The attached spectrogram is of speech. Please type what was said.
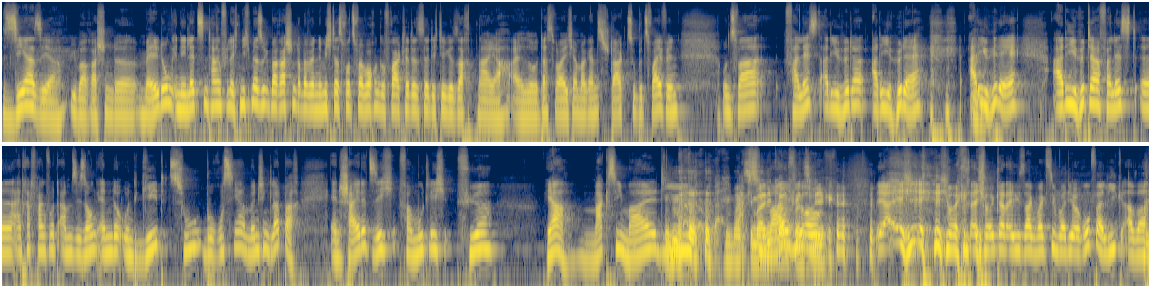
sehr, sehr überraschende Meldung. In den letzten Tagen vielleicht nicht mehr so überraschend, aber wenn du mich das vor zwei Wochen gefragt hättest, hätte ich dir gesagt, naja, also das war ich ja mal ganz stark zu bezweifeln. Und zwar verlässt Adi Hütter, Adi Hütter, Adi Hütter, Adi Hütter verlässt äh, Eintracht Frankfurt am Saisonende und geht zu Borussia Mönchengladbach. Entscheidet sich vermutlich für ja, maximal die Maximal die Eu- Conference League. Ja, ich, ich wollte wollte gerade eigentlich sagen, maximal die Europa League, aber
